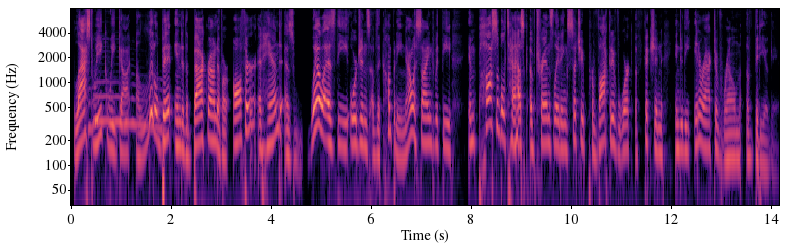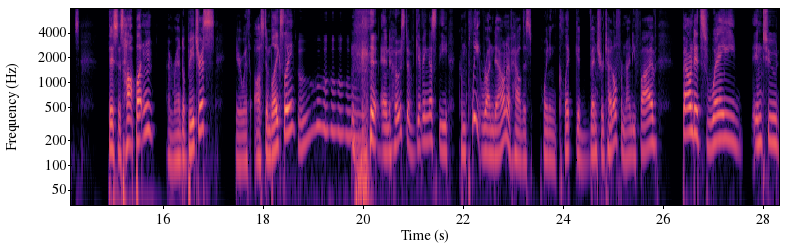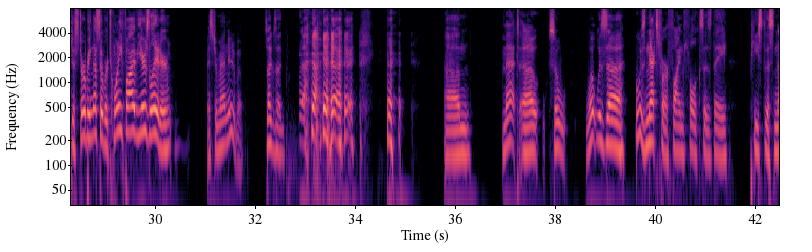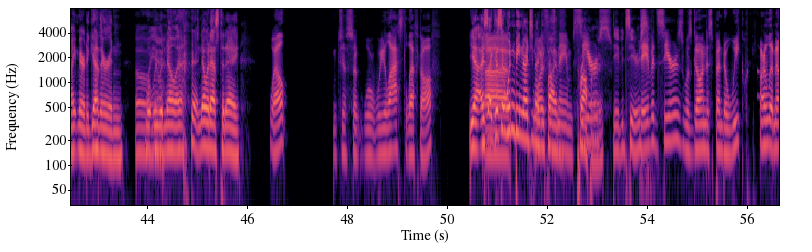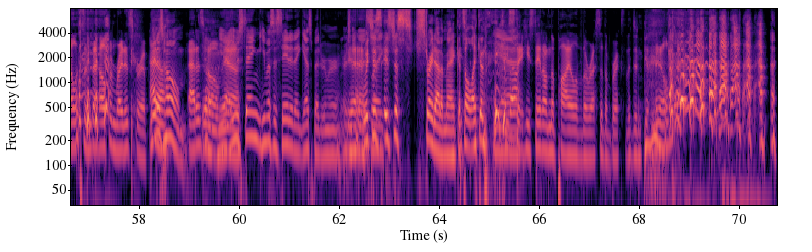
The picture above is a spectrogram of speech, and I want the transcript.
Last week, we got a little bit into the background of our author at hand, as well as the origins of the company, now assigned with the impossible task of translating such a provocative work of fiction into the interactive realm of video games. This is Hot Button. I'm Randall Beatrice, here with Austin Blakesley, and host of giving us the complete rundown of how this point and click adventure title from 95 found its way into disturbing us over 25 years later, Mr. Matt Nudabo. Zug zug. um, Matt, uh, so what was uh what was next for our fine folks as they pieced this nightmare together and Oh, what we would know know it as today? well, just so where we last left off, Yeah, I guess it Uh, wouldn't be what's his 1995 name? proper. Sears. David Sears. David Sears was going to spend a week with Harlan Ellison to help him write his script at his home. at his Yeah. home. yeah, Yeah, he was staying. He must have stayed at a guest bedroom or, or something. Yeah. It's Which is like- it's just straight out of Mank. It's all I can think Yeah. He, about. sta- he stayed on the pile of the rest of the bricks that didn't get nailed. yeah,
